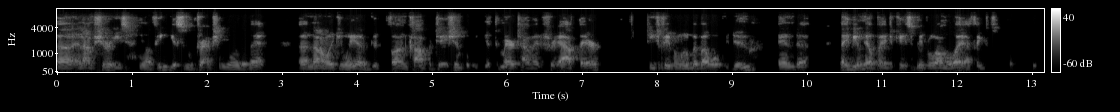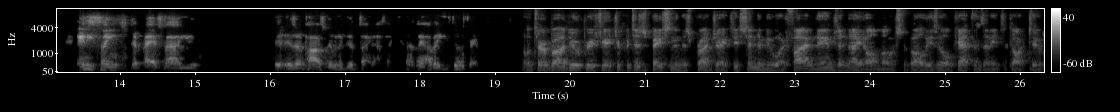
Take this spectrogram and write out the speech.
Uh, and I'm sure he's, you know, if he can get some traction going with that, uh, not only can we have a good fun competition, but we get the maritime industry out there, teach people a little bit about what we do, and uh, maybe even help educate some people along the way. I think anything that adds value is a positive and a good thing. I think. I think, I think he's doing great. Well, Turbo, I do appreciate your participation in this project. You're sending me what five names a night almost of all these old captains I need to talk to.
